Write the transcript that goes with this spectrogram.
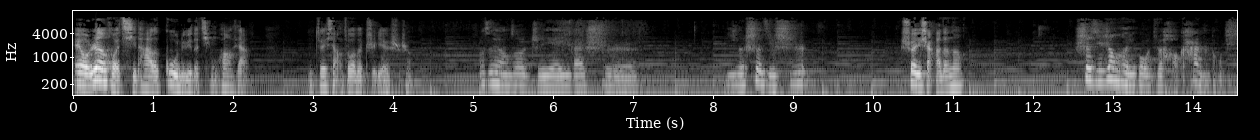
没有任何其他的顾虑的情况下，你最想做的职业是什么？我最想做的职业应该是一个设计师。设计啥的呢？设计任何一个我觉得好看的东西。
